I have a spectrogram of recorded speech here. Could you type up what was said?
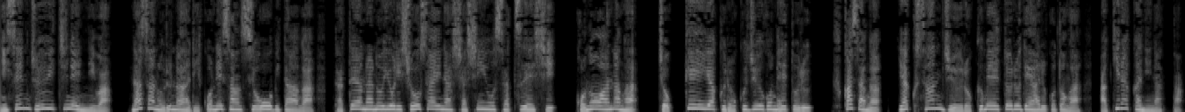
2011年には NASA のルナーリコネサンスオービターが縦穴のより詳細な写真を撮影し、この穴が直径約65メートル、深さが約36メートルであることが明らかになった。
